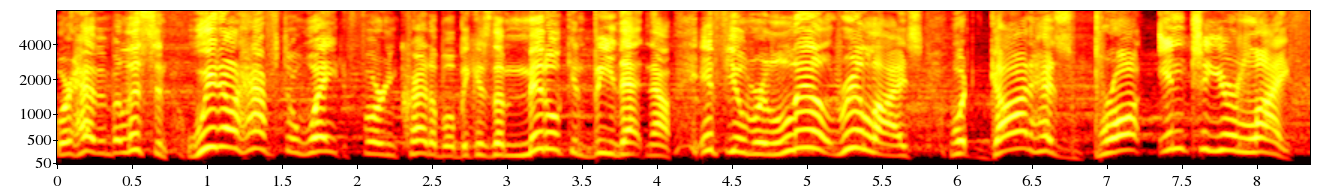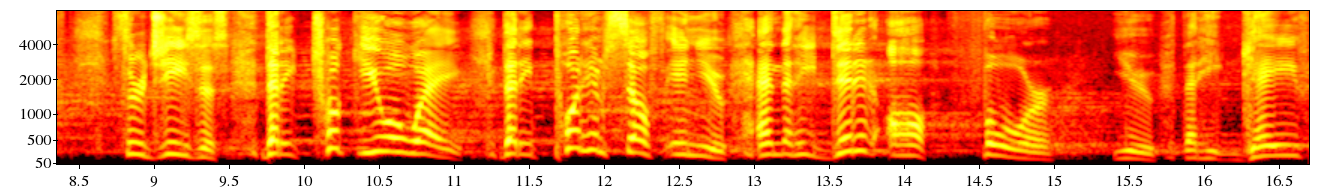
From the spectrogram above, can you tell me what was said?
we're heaven. But listen, we don't have to wait for incredible because the middle can be that now. If you realize what God has brought into your life through Jesus, that He took you away, that He put Himself in you, and that He did it all for you, that He gave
